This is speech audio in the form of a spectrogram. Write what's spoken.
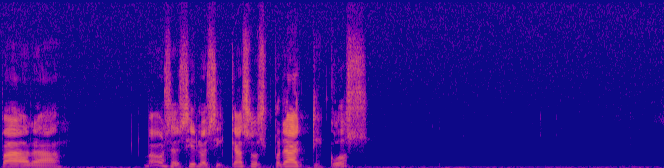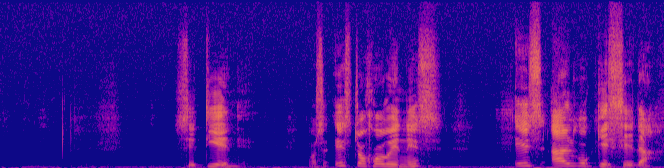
para, vamos a decirlo así, casos prácticos, se tiene. O sea, estos jóvenes es algo que se da.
